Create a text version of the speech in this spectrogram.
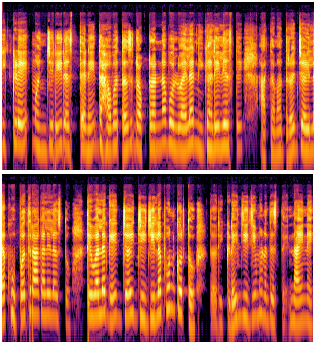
इकडे मंजिरी रस्त्याने धावतच डॉक्टरांना बोलवायला निघालेली असते. आता मात्र जयला खूपच राग आलेला असतो. तेव्हा लगेच जय जीजीला फोन करतो. तर इकडे जीजी म्हणत असते नाही नाही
